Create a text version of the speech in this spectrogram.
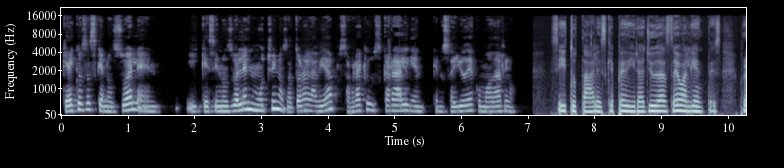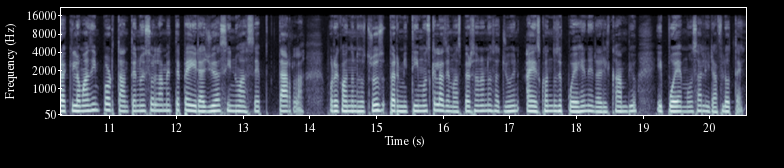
que hay cosas que nos duelen y que si nos duelen mucho y nos atoran la vida, pues habrá que buscar a alguien que nos ayude a acomodarlo. Sí, total, es que pedir ayuda es de valientes, pero aquí lo más importante no es solamente pedir ayuda, sino aceptarla, porque cuando nosotros permitimos que las demás personas nos ayuden, ahí es cuando se puede generar el cambio y podemos salir a flote.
